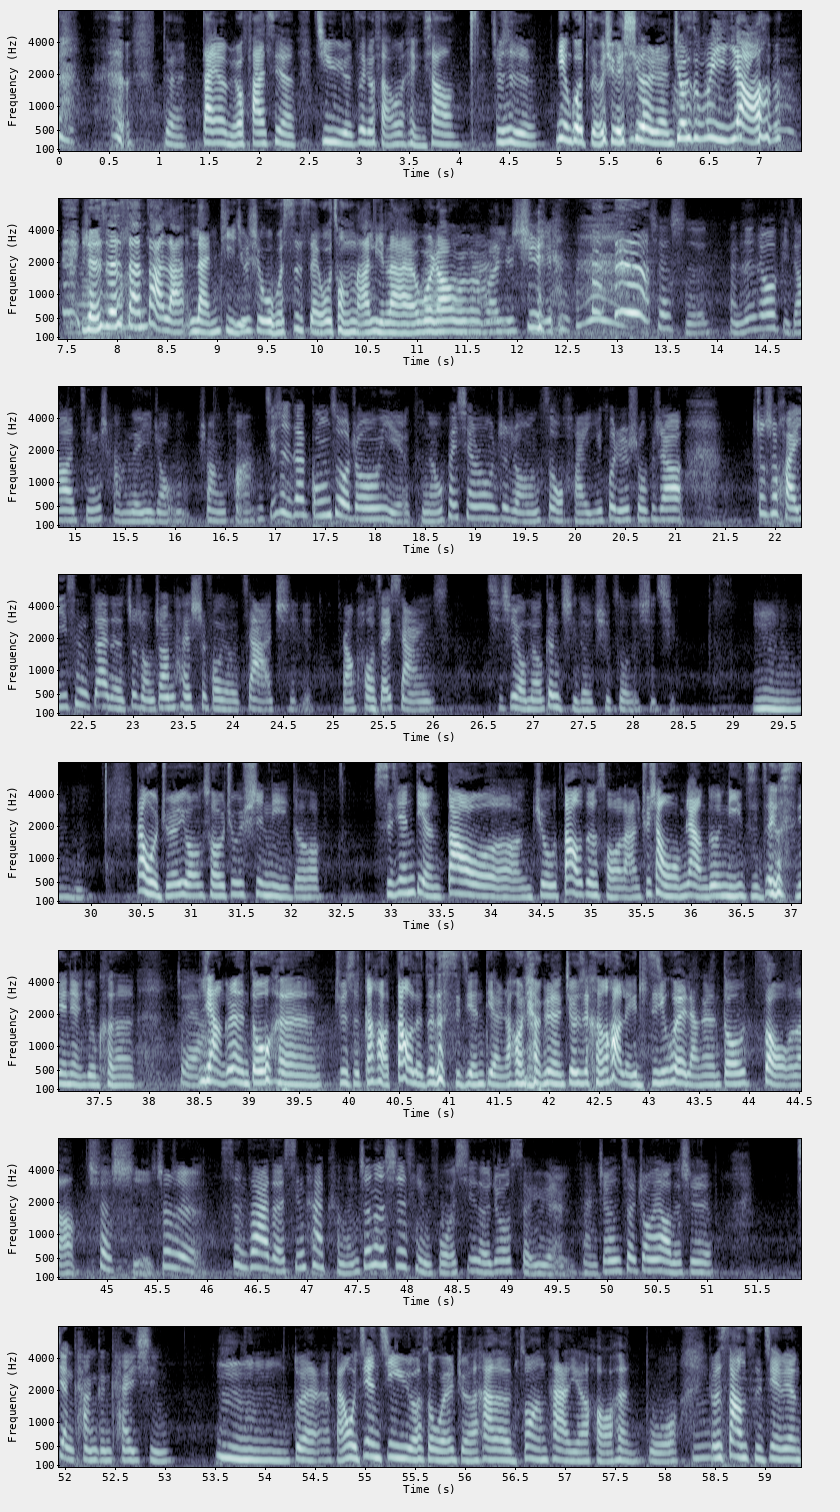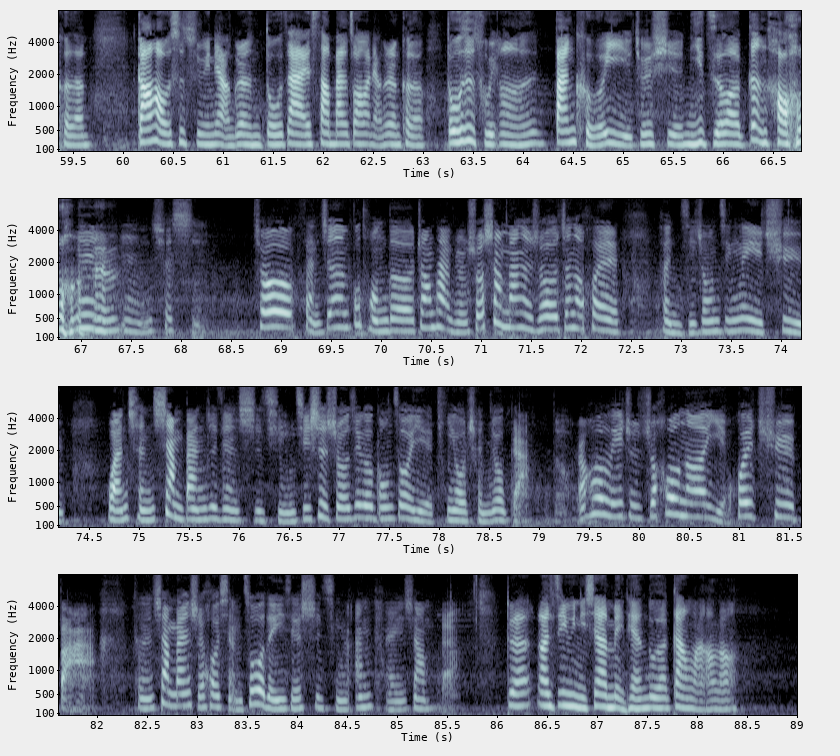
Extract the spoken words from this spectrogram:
对，大家有没有发现金鱼这个反问很像？就是念过哲学系的人就是不一样，人生三大难难题就是我是谁，我从哪里来，我然后我我就去。确实，反正就比较经常的一种状况，即使在工作中也可能会陷入这种自我怀疑，或者说不知道，就是怀疑现在的这种状态是否有价值，然后再想，其实有没有更值得去做的事情。嗯，但我觉得有时候就是你的。时间点到了，就到这时候啦。就像我们两个离职这个时间点，就可能，对，两个人都很，就是刚好到了这个时间点，然后两个人就是很好的一个机会，两个人都走了。确实，就是现在的心态可能真的是挺佛系的，就随缘，反正最重要的是健康跟开心。嗯，对，反正我见金鱼的时候，我也觉得他的状态也好很多。就是上次见面可能。刚好是处于两个人都在上班状态，两个人可能都是处于嗯班可以，就是离职了更好。嗯嗯，确实，就反正不同的状态，比如说上班的时候真的会很集中精力去完成上班这件事情，即使说这个工作也挺有成就感的。然后离职之后呢，也会去把可能上班时候想做的一些事情安排上吧。对啊，那金鱼你现在每天都在干嘛了？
